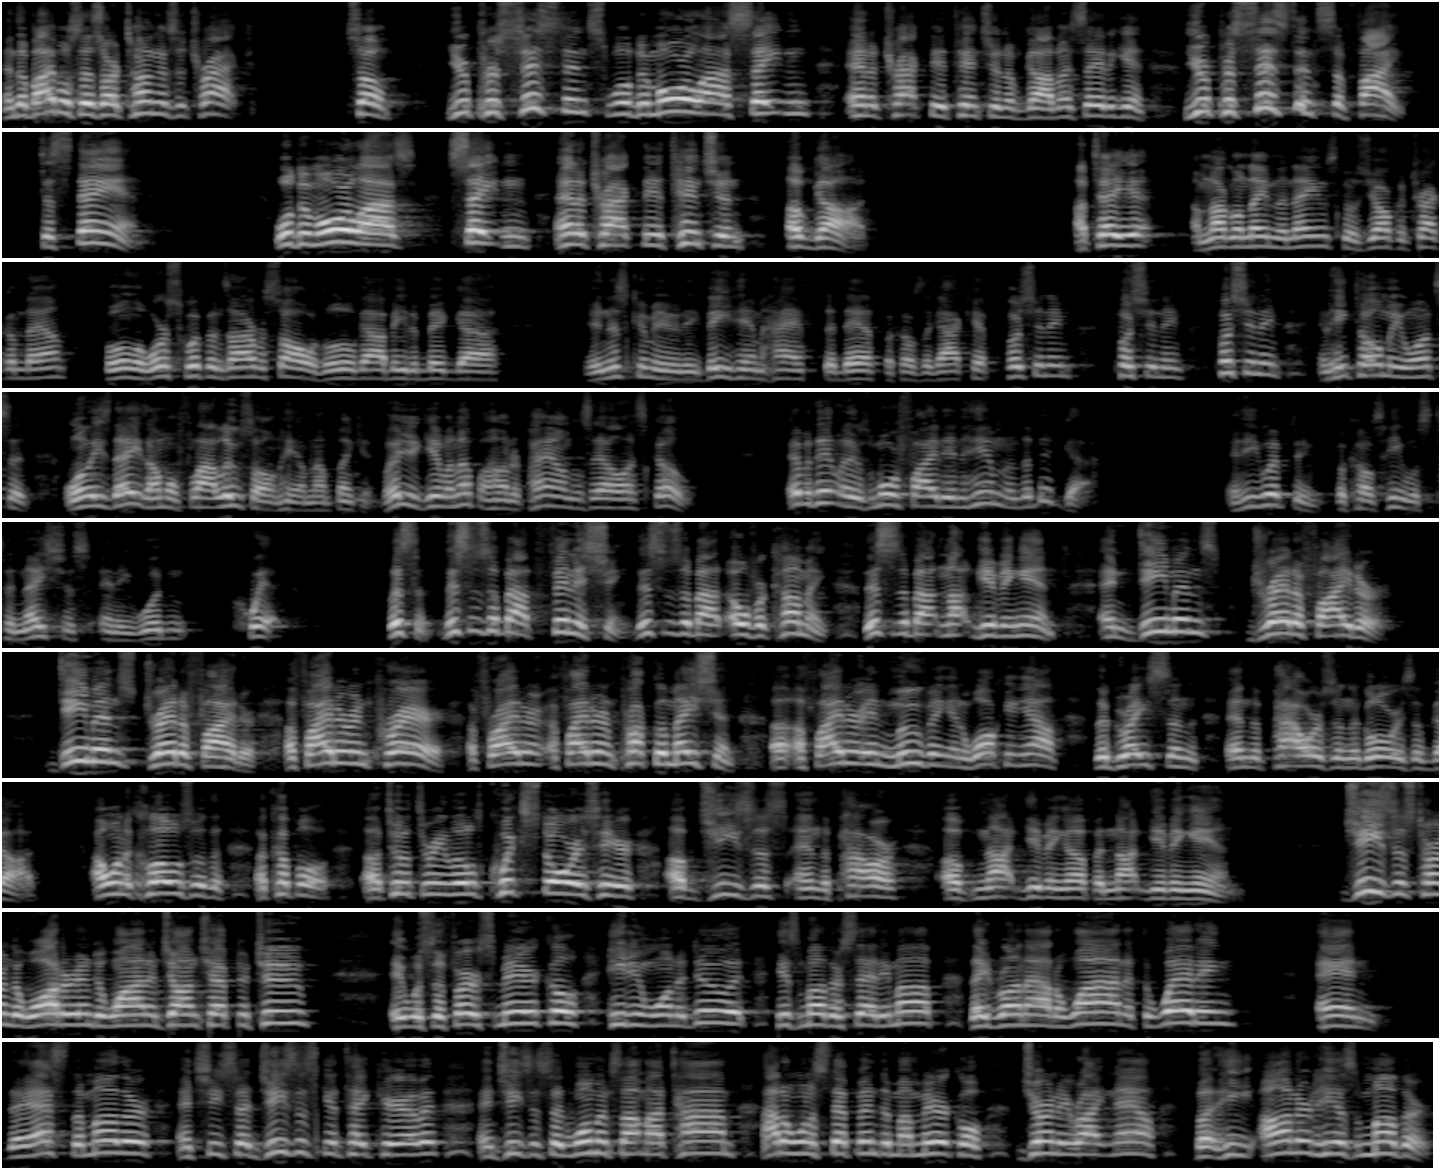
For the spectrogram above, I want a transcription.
And the Bible says our tongue is a track. So, your persistence will demoralize Satan and attract the attention of God. Let me say it again. Your persistence to fight, to stand, will demoralize Satan and attract the attention of God. I'll tell you, I'm not going to name the names because y'all can track them down. But one of the worst whippings I ever saw was a little guy beat a big guy in this community, beat him half to death because the guy kept pushing him, pushing him, pushing him. And he told me once that one of these days I'm going to fly loose on him. And I'm thinking, well, you're giving up 100 pounds and see how this goes. Evidently, there was more fight in him than the big guy. And he whipped him because he was tenacious and he wouldn't quit. Listen, this is about finishing. This is about overcoming. This is about not giving in. And demons dread a fighter. Demons dread a fighter. A fighter in prayer, a fighter, a fighter in proclamation, a, a fighter in moving and walking out the grace and, and the powers and the glories of God. I want to close with a, a couple, uh, two or three little quick stories here of Jesus and the power of not giving up and not giving in. Jesus turned the water into wine in John chapter 2. It was the first miracle. He didn't want to do it. His mother set him up. They'd run out of wine at the wedding. And they asked the mother, and she said, Jesus can take care of it. And Jesus said, Woman, it's not my time. I don't want to step into my miracle journey right now. But he honored his mother.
